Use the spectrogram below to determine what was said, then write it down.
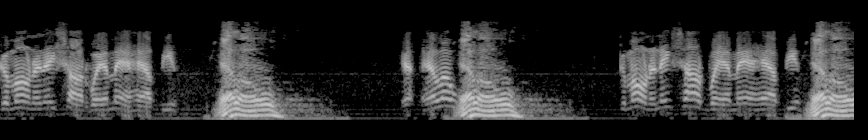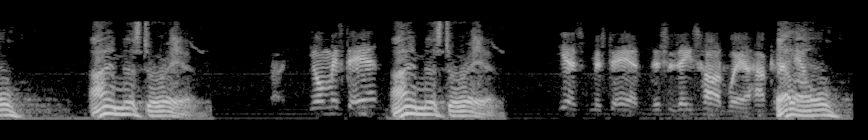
Good morning, Ace Hardware. May I help you? Hello. Yeah, hello? Hello. Good morning, Ace Hardware. May I help you? Hello. I'm Mr. Ed. Uh, you're Mr. Ed? I'm Mr. Ed. Yes, Mr. Ed. This is Ace Hardware. How can I help? Hello.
